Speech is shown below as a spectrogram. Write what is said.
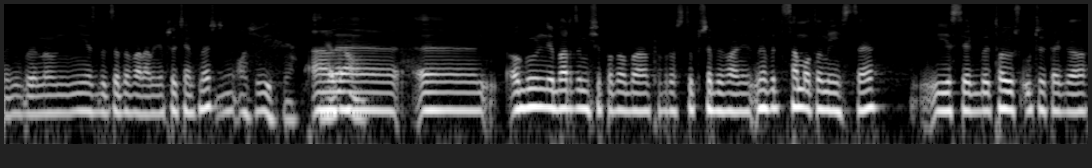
Jakby no, niezbyt zadowala mnie przeciętność. Mm, Oczywiście. Ale e, ogólnie bardzo mi się podoba po prostu przebywanie, nawet samo to miejsce jest jakby, to już uczy tego,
